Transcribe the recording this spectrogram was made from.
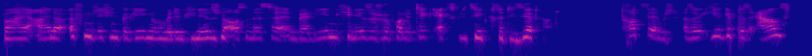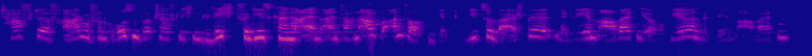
bei einer öffentlichen Begegnung mit dem chinesischen Außenminister in Berlin chinesische Politik explizit kritisiert hat trotzdem, also hier gibt es ernsthafte Fragen von großem wirtschaftlichen Gewicht, für die es keine ein, einfachen Antworten gibt. Wie zum Beispiel, mit wem arbeiten die Europäer und mit wem arbeiten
